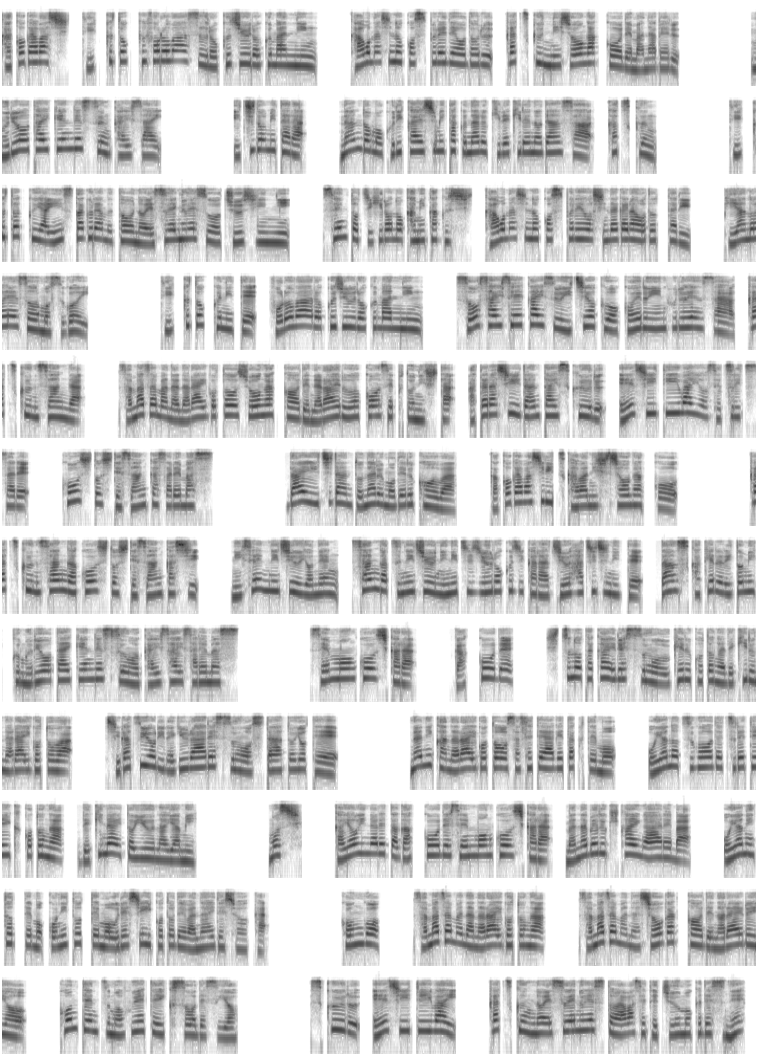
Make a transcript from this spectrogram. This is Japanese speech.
加古川市 TikTok フォロワー数66万人、顔なしのコスプレで踊るガツくんに小学校で学べる。無料体験レッスン開催。一度見たら、何度も繰り返し見たくなるキレキレのダンサー、カツくん。TikTok や Instagram 等の SNS を中心に、千と千尋の神隠し、顔なしのコスプレをしながら踊ったり、ピアノ演奏もすごい。TikTok にてフォロワー66万人、総再生回数1億を超えるインフルエンサー、ガツくんさんが、様々な習い事を小学校で習えるをコンセプトにした新しい団体スクール ACTY を設立され、講師として参加されます。第1弾となるモデル校は、加古川市立川西小学校。ガツくんさんが講師として参加し、2024年3月22日16時から18時にて、ダンス×リトミック無料体験レッスンを開催されます。専門講師から、学校で質の高いレッスンを受けることができる習い事は、4月よりレギュラーレッスンをスタート予定。何か習い事をさせてあげたくても、親の都合で連れて行くことができないという悩み。もし、通い慣れた学校で専門講師から学べる機会があれば、親にとっても子にとっても嬉しいことではないでしょうか。今後、様々な習い事が、様々な小学校で習えるよう、コンテンツも増えていくそうですよ。スクール ACTY、カツくんの SNS と合わせて注目ですね。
